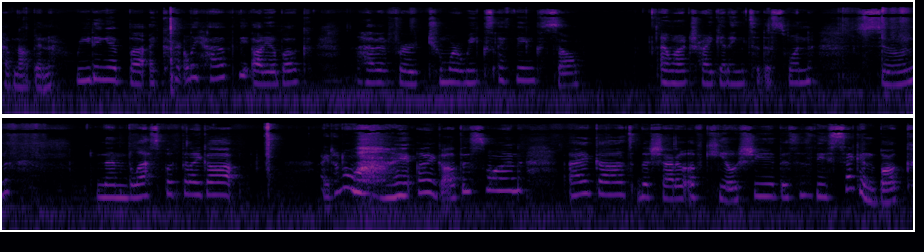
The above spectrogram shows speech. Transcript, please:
have not been reading it but I currently have the audiobook. I have it for two more weeks I think so I want to try getting to this one soon. And then the last book that I got, I don't know why I got this one. I got The Shadow of Kyoshi. This is the second book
